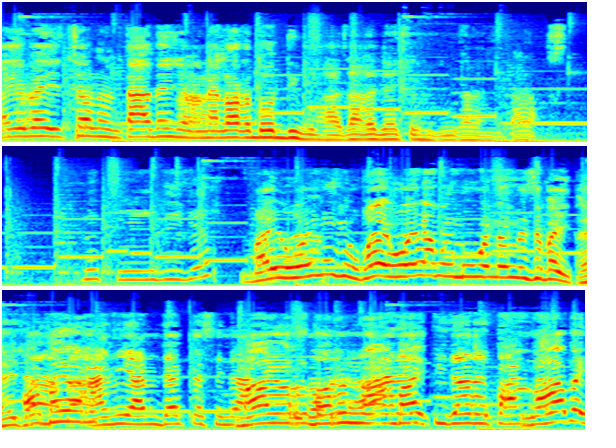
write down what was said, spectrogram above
আরে ভাই চলেন তাড়াতাড়ি চলেন নাহলে ওরা দৌড় দিব। হ্যাঁ যাইতে দিকে ভাই ওই নাকি? ভাই ওই আমার মোবাইলটা লইছে ভাই। ভাই আমি আমি দেখতেছি না। ভাই, ওরা ধরেন না, ভাই। তুই দাঁড়া পাগল। না ভাই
